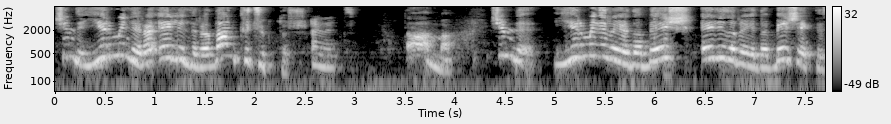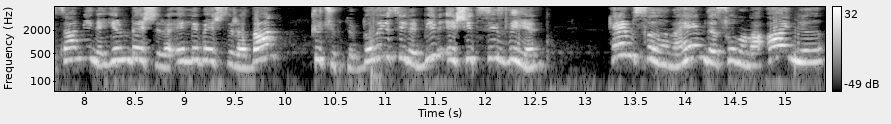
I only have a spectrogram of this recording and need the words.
Şimdi 20 lira 50 liradan küçüktür. Evet. Tamam mı? Şimdi 20 liraya da 5, 50 liraya da 5 eklesem yine 25 lira 55 liradan küçüktür. Dolayısıyla bir eşitsizliğin hem sağına hem de soluna aynı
